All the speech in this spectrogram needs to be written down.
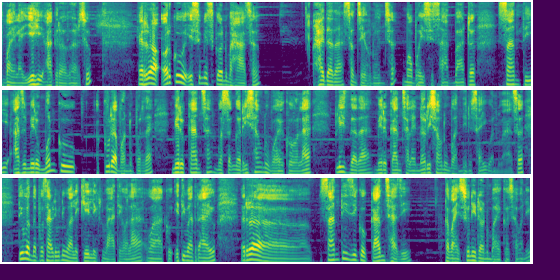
तपाईँलाई यही आग्रह गर्छु। र अर्को एसएमएस गर्नुभएको छ। हाई दादा सन्चय हुनुहुन्छ। म भैँसी साथबाट शान्ति। आज मेरो मनको कुरा भन्नुपर्दा मेरो कान्छा मसँग रिसाउनु भएको होला। प्लिज दादा मेरो कान्छालाई नरिसाउनु भनिदिनुहोस् है भन्नुभएको छ। त्योभन्दा पछाडि पनि उहाँले केही लेख्नु भएको थियो होला। उहाँको यति मात्र आयो। र शान्तिजीको कान्छाजी तपाईँ सुनिरहनु भएको छ भने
